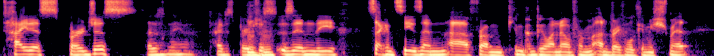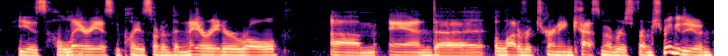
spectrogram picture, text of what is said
Tituss Burgess, is that his name? Tituss Burgess is in the second season uh, from Kim people known from Unbreakable Kimmy Schmidt. He is hilarious. He plays sort of the narrator role, um, and uh, a lot of returning cast members from Schmigadoon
